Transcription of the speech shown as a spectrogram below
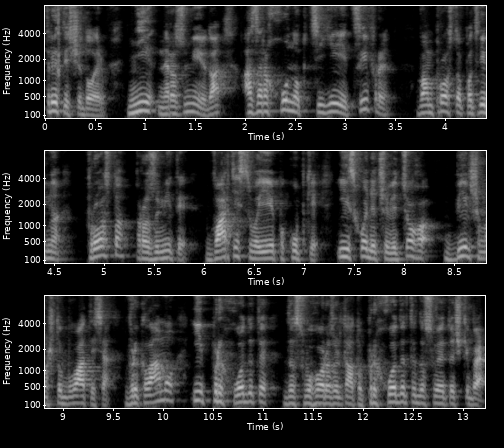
три тисячі доларів. Ні, не розумію. Да? А за рахунок цієї цифри вам просто потрібно просто розуміти вартість своєї покупки і, сходячи від цього, більше масштабуватися в рекламу і приходити до свого результату, приходити до своєї точки Б.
